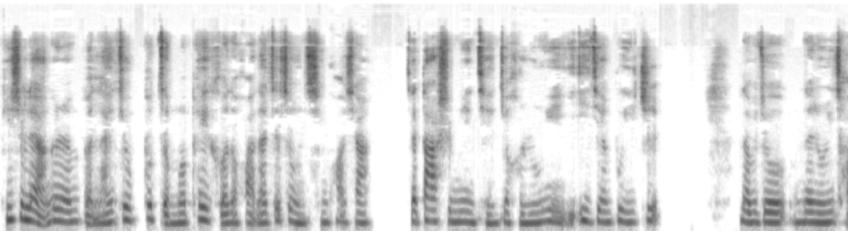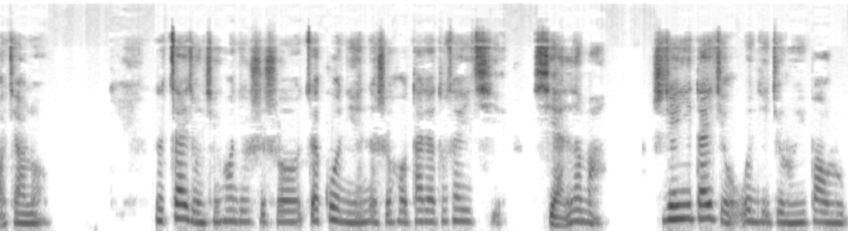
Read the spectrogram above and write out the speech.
平时两个人本来就不怎么配合的话，那在这种情况下，在大事面前就很容易意见不一致，那不就那容易吵架咯。那再一种情况就是说，在过年的时候大家都在一起，闲了嘛，时间一待久，问题就容易暴露。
